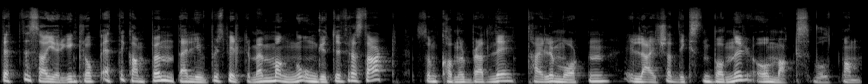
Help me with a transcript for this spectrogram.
Dette sa Jørgen Klopp etter kampen, der Liverpool spilte med mange unggutter fra start, som Conor Bradley, Tyler Morton, Elijah Dixon Bonner og Max Woltmann.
